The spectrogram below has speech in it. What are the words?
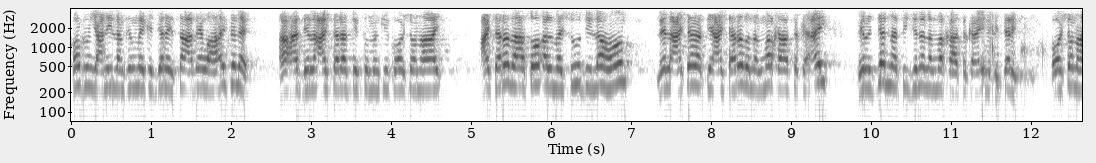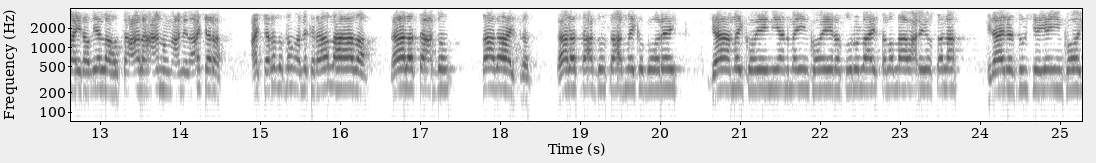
kolkan yani lankan may ka jaray sacde wahaysane axad ilcasharati tumankii kooshon hay casharadaasoo almashhuudi lahum lilcasharati casharada lang markhaati kacay filjanati jina lang markhaati kacay inka jari kooshon hay radia allahu tacaala canhum can ilcashara casharada dhon alikraa lahaada qaala sacdun sacd ahaysra qaala sacdun sacd may ka gooley jaa may kooyey niyan ma inkooyey rasuul llahi sala allahu alayhi wasalam ilahay rasuul sheeye inkooy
